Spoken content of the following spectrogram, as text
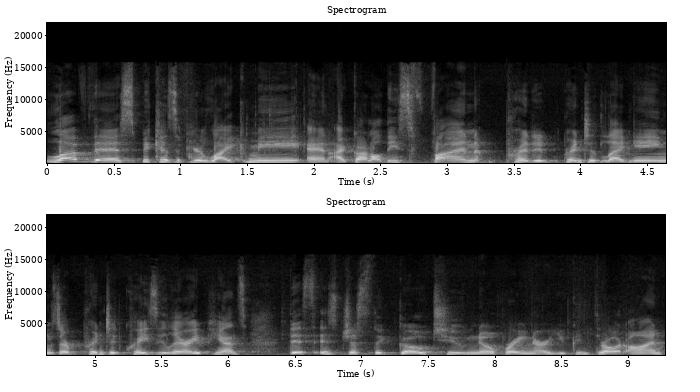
Love this because if you're like me and I've got all these fun printed, printed leggings or printed Crazy Larry pants, this is just the go-to no-brainer. You can throw it on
